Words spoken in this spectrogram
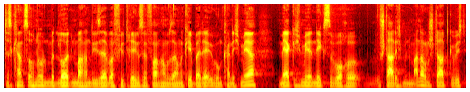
das kannst du auch nur mit Leuten machen, die selber viel Trainingserfahrung haben und sagen, okay, bei der Übung kann ich mehr, merke ich mir, nächste Woche starte ich mit einem anderen Startgewicht,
